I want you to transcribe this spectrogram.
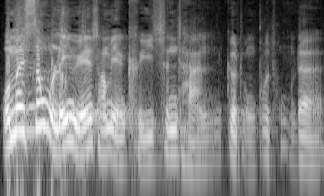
我们生物能源上面可以生产各种不同的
